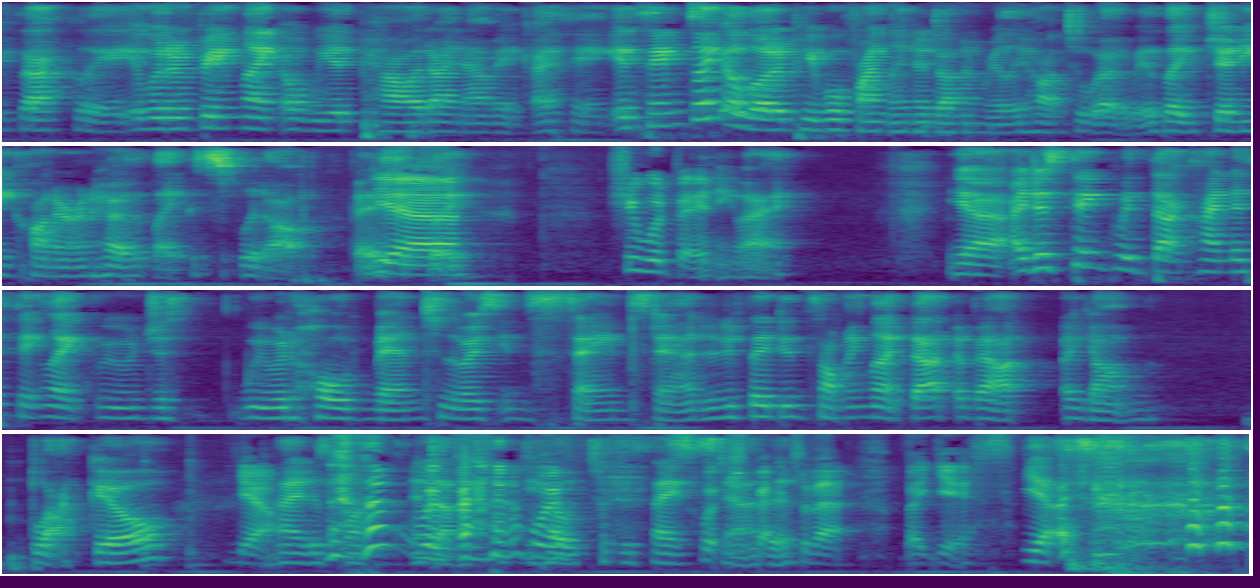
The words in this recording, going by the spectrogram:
exactly. It would have been like a weird power dynamic. I think it seems like a lot of people find Lena Dunham really hard to work with. Like Jenni Konner and her like split up. Basically. Yeah. she would be. Anyway, yeah, I just think with that kind of thing, like we would just we would hold men to the most insane standard if they did something like that about a young black girl. Yeah. I just want We're Lena Dunham back- to be we've held to the same Switch standard. back to that. But yes. Yes.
